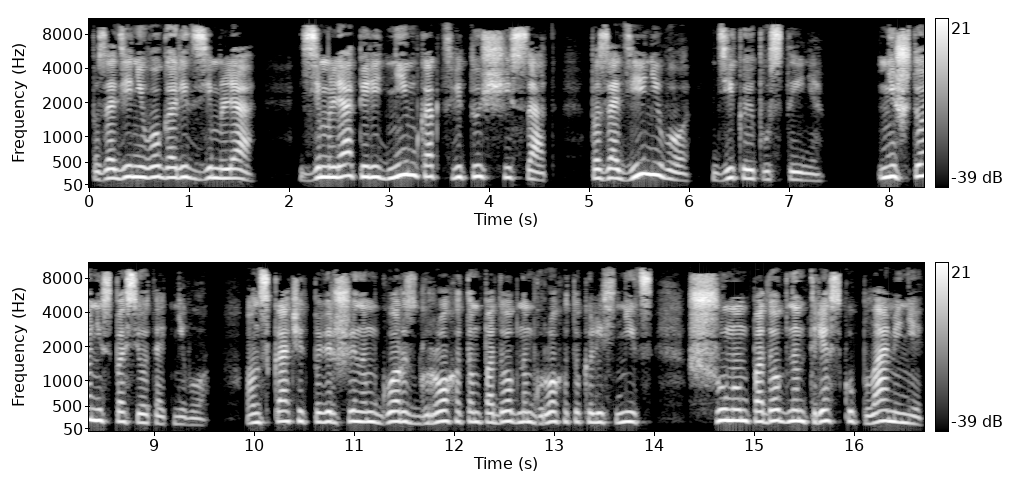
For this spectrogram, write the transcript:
Позади него горит земля, земля перед ним, как цветущий сад, позади него дикая пустыня. Ничто не спасет от него. Он скачет по вершинам гор с грохотом, подобным грохоту колесниц, с шумом, подобным треску пламени,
